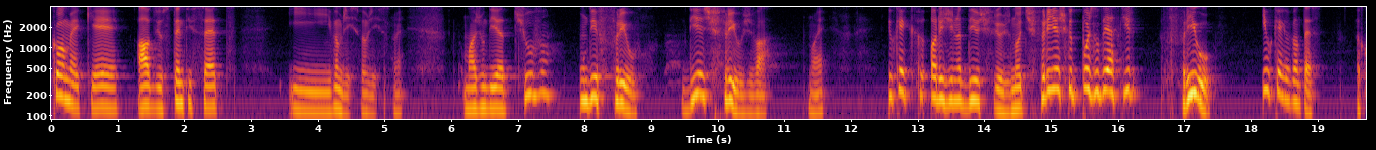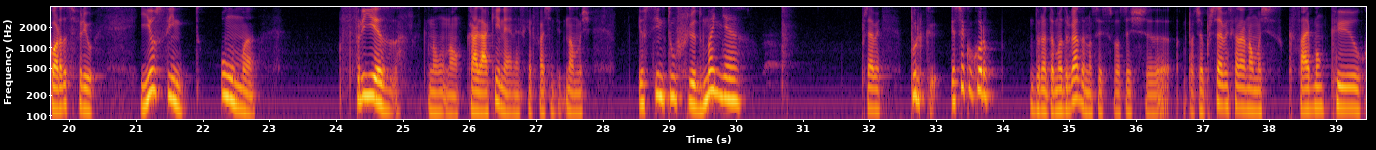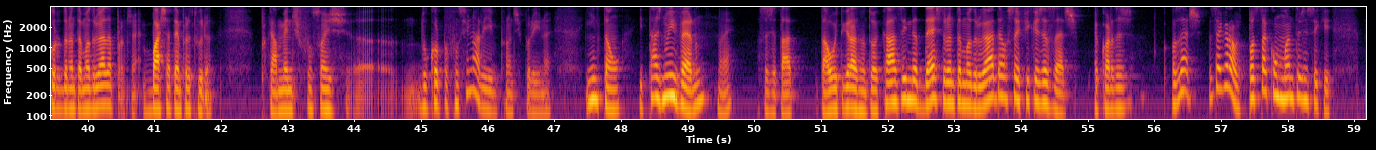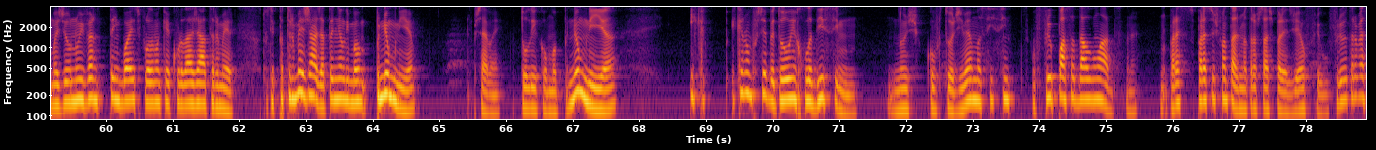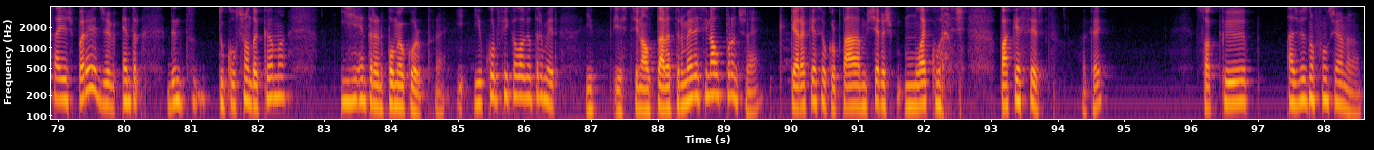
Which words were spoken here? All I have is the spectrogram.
Como é que é? Áudio 77 e vamos isso, vamos isso, não é? Mais um dia de chuva, um dia frio. Dias frios, vá, não é? E o que é que origina dias frios? Noites frias que depois no dia a seguir, frio. E o que é que acontece? Acorda-se frio. E eu sinto uma frieza, que não, não calha aqui, né? Nem sequer faz sentido. Não, mas eu sinto um frio de manhã. Percebem? Porque eu sei que o corpo, durante a madrugada, não sei se vocês uh, já percebem, se calhar não, mas que saibam que o corpo durante a madrugada pronto, baixa a temperatura. Porque há menos funções uh, do corpo a funcionar e pronto, por aí, não é? E então, e estás no inverno, não é? Ou seja, está tá a 8 graus na tua casa, ainda desce durante a madrugada, ou seja, ficas a zeros. Acordas a zeros, zero. Podes estar com mantas, não sei o quê. Mas eu no inverno tenho bem esse problema que é acordar já a tremer. Estou tipo a tremer já, já tenho ali uma pneumonia. Percebem? Estou ali com uma pneumonia e que, e que eu não percebo. Estou enroladíssimo nos cobertores e mesmo assim sinto, o frio passa de algum lado. Né? Parece, parece os fantasmas atravessar as paredes. É o frio. O frio atravessa aí as paredes, entra dentro do colchão da cama e entra para o meu corpo. Né? E, e, o corpo fica logo a tremer. E este sinal de estar a tremer é sinal de pronto, né? que quer aquecer. O corpo está a mexer as moléculas para aquecer-te. Ok? Só que às vezes não funciona.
